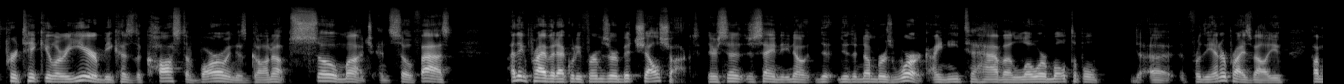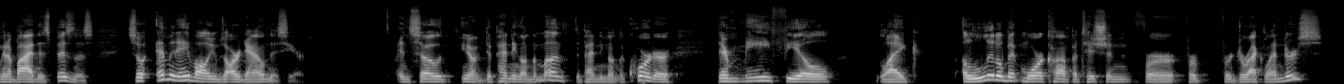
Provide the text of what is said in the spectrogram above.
particular year because the cost of borrowing has gone up so much and so fast, I think private equity firms are a bit shell shocked. They're just saying, you know, do, do the numbers work? I need to have a lower multiple uh, for the enterprise value if I'm going to buy this business. So M&A volumes are down this year. And so, you know, depending on the month, depending on the quarter, there may feel like a little bit more competition for for for direct lenders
